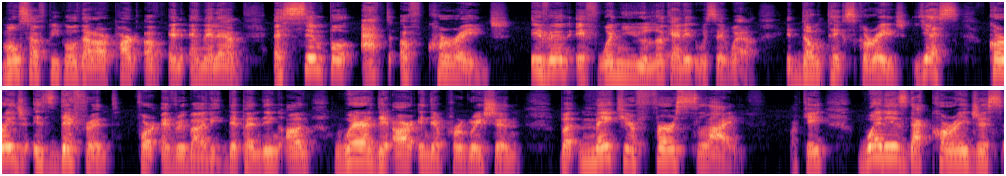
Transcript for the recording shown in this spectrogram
most of people that are part of an MLM, a simple act of courage, even if when you look at it, we say, well, it don't takes courage. Yes, courage is different for everybody depending on where they are in their progression. But make your first life, okay? What is that courageous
